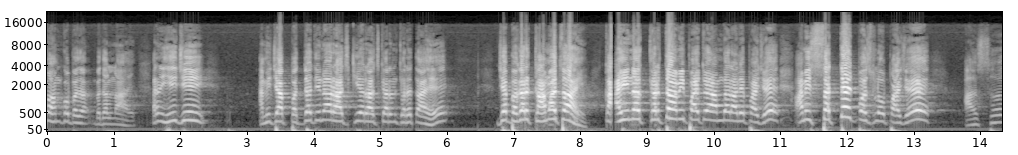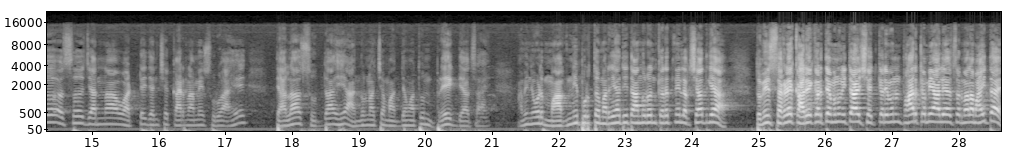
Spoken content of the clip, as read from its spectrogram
हमको बदल बदलना आहे. कारण ही जी आम्ही ज्या पद्धतीनं राजकीय राजकारण करत आहे जे बगर कामाचं आहे काही न करता आम्ही पाहतोय आमदार आले पाहिजे. आम्ही सत्तेत बसलो पाहिजे. असं असं ज्यांना वाटते ज्यांचे कारनामे सुरू आहे त्याला सुद्धा हे आंदोलनाच्या माध्यमातून ब्रेक द्यायचा आहे. आम्ही निवड मागणीपुरतं मर्यादित आंदोलन करत नाही लक्षात घ्या. तुम्ही सगळे कार्यकर्ते म्हणून इथं आहे, शेतकरी म्हणून फार कमी आले असं मला माहीत आहे.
